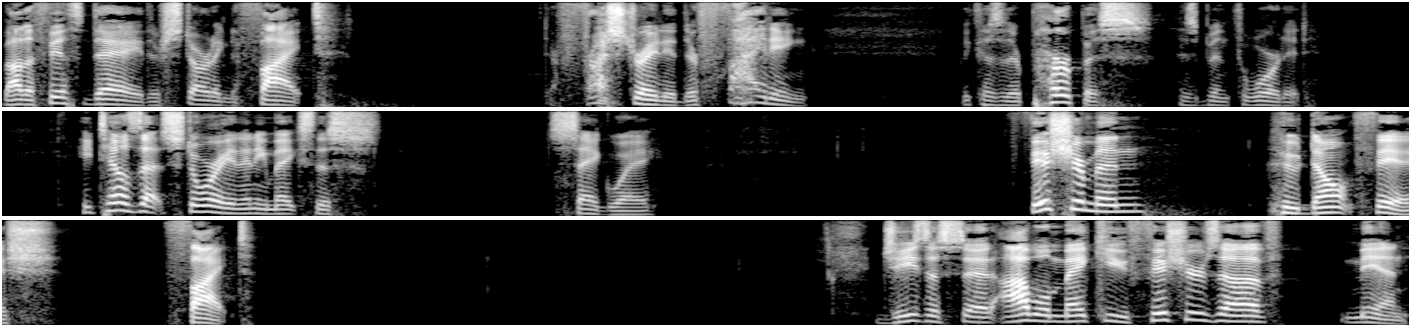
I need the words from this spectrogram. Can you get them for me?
By the fifth day, they're starting to fight. They're frustrated. They're fighting because their purpose has been thwarted. He tells that story and then he makes this segue. Fishermen who don't fish fight. Jesus said, I will make you fishers of men.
